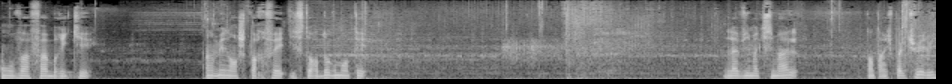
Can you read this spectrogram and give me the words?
on va fabriquer un mélange parfait histoire d'augmenter la vie maximale. Attends, t'arrives pas à le tuer lui?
